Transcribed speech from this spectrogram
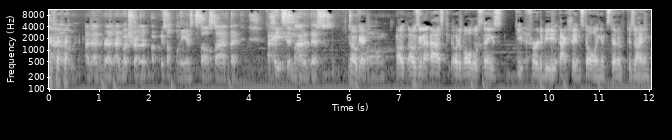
um, I'd, I'd, rather, I'd much rather focus on the install side. I, I hate sitting behind a desk Okay. long. I, I was gonna ask, out of all those things, do you Yeah. prefer to be actually installing instead of designing?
